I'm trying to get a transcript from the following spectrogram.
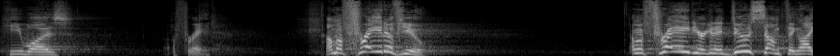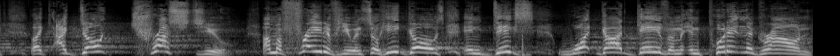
He was afraid. I'm afraid of you. I'm afraid you're going to do something like, like I don't trust you. I'm afraid of you. And so he goes and digs what God gave him and put it in the ground,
